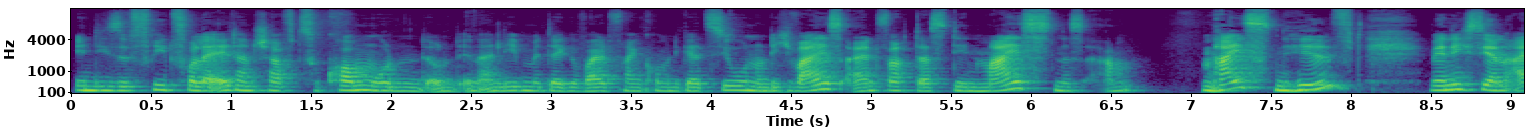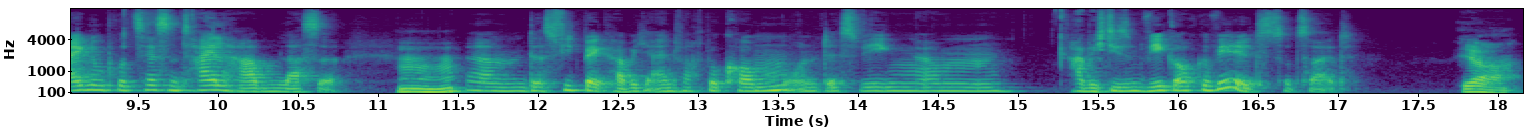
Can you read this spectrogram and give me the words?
in diese friedvolle Elternschaft zu kommen und, und in ein Leben mit der gewaltfreien Kommunikation. Und ich weiß einfach, dass den meisten es am meisten hilft, wenn ich sie an eigenen Prozessen teilhaben lasse. Mhm. Ähm, das Feedback habe ich einfach bekommen und deswegen ähm, habe ich diesen Weg auch gewählt zurzeit. Ja.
